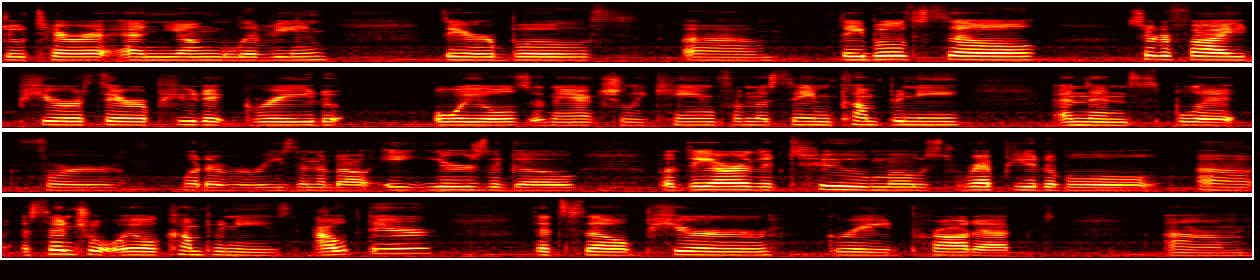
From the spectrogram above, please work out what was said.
DoTerra and Young Living. They're both um, they both sell certified pure therapeutic grade oils, and they actually came from the same company, and then split for whatever reason about eight years ago. But they are the two most reputable uh, essential oil companies out there that sell pure grade product um,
